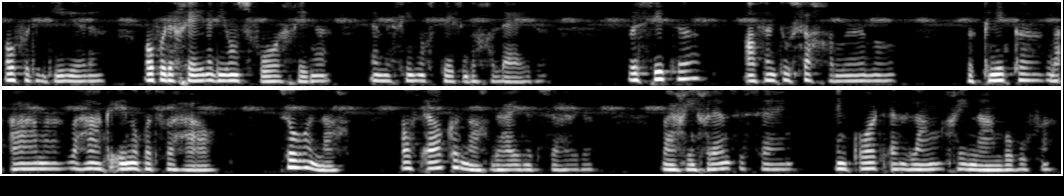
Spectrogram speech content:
over de dieren, over degenen die ons voorgingen en misschien nog steeds begeleiden. We zitten, af en toe zacht gemurmel, we knikken, beamen, we haken in op het verhaal. Zo een nacht, als elke nacht daar in het zuiden waar geen grenzen zijn en kort en lang geen naam behoeven.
